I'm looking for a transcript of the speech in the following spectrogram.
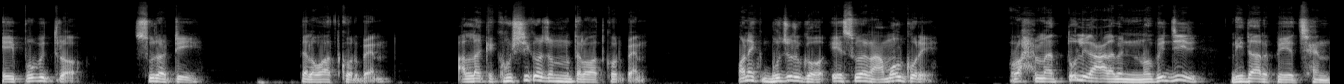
এই পবিত্র সুরাটি তেলাওয়াত করবেন। আল্লাহকে খুশি করার জন্য তেলাওয়াত করবেন। অনেক বুজুর্গ এ সুরার আমল করে রহমাতুল আলমেন নবীজির দিদার পেয়েছেন।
